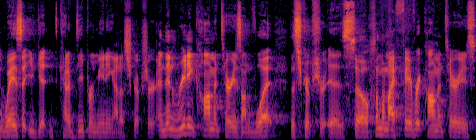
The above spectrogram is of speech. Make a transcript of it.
ways that you get kind of deeper meaning out of Scripture. And then reading commentaries on what the Scripture is. So, some of my favorite commentaries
